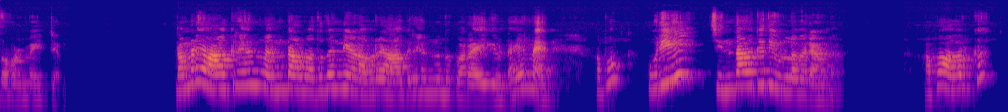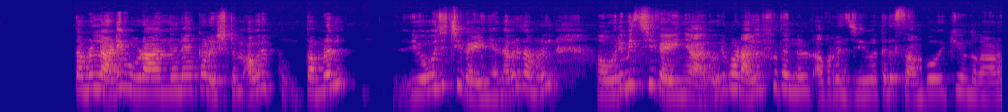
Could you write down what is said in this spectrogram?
സോൾമേറ്റ് നമ്മുടെ ആഗ്രഹങ്ങൾ എന്താണോ അത് തന്നെയാണ് അവരുടെ ആഗ്രഹങ്ങൾ എന്ന് പറയുകയുണ്ടായി അല്ലേ? അപ്പോൾ ഒരേ ചിന്താഗതി ഉള്ളവരാണ്. അപ്പോൾ അവർക്ക് തമ്മിൽ അടി കൂടാവുന്നതിനേക്കാൾ ഇഷ്ടം അവർ തമ്മിൽ യോജിച്ചു കഴിഞ്ഞാൽ അവർ തമ്മിൽ ഒരുമിച്ച് കഴിഞ്ഞാൽ ഒരുപാട് അത്ഭുതങ്ങൾ അവരുടെ ജീവിതത്തിൽ സംഭവിക്കും എന്നതാണ്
